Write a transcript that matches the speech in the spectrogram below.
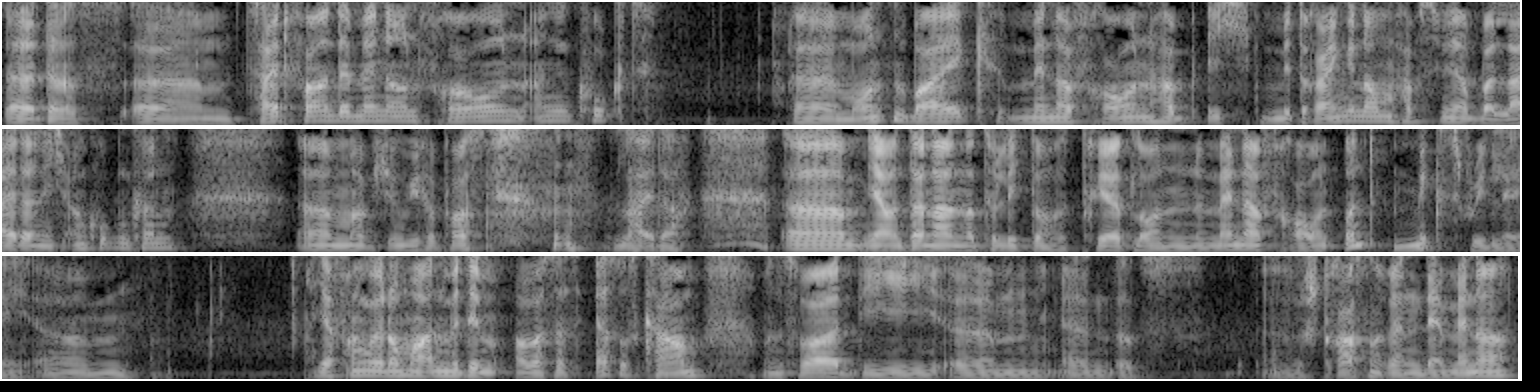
äh, das ähm, Zeitfahren der Männer und Frauen angeguckt. Äh, Mountainbike, Männer, Frauen habe ich mit reingenommen, habe es mir aber leider nicht angucken können. Ähm, Habe ich irgendwie verpasst. Leider. Ähm, ja, und dann natürlich noch Triathlon Männer, Frauen und Mixed Relay. Ähm, ja, fangen wir doch mal an mit dem, was als erstes kam. Und zwar die, ähm, äh, das äh, Straßenrennen der Männer.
